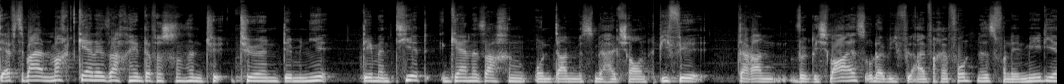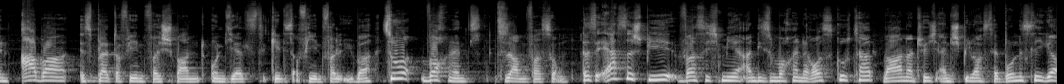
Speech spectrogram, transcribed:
der FC Bayern macht gerne Sachen hinter verschlossenen Türen, dementiert gerne Sachen und dann müssen wir halt schauen, wie viel daran wirklich wahr ist oder wie viel einfach erfunden ist von den Medien. Aber es bleibt auf jeden Fall spannend und jetzt geht es auf jeden Fall über zur Wochenendzusammenfassung. Das erste Spiel, was ich mir an diesem Wochenende rausgesucht habe, war natürlich ein Spiel aus der Bundesliga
